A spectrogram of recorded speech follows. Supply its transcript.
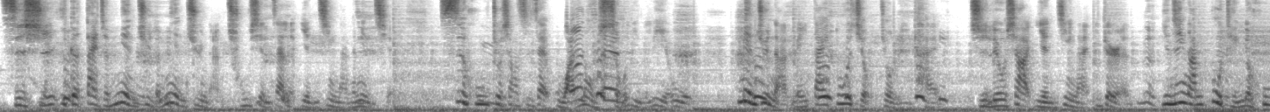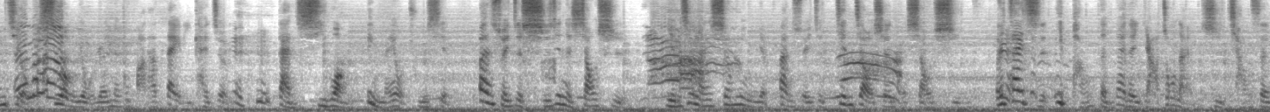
此时，一个戴着面具的面具男出现在了眼镜男的面前，似乎就像是在玩弄手里的猎物。面具男没待多久就离开，只留下眼镜男一个人。眼镜男不停的呼救，希望有人能够把他带离开这里，但希望并没有出现。伴随着时间的消逝，眼镜男生命也伴随着尖叫声而消失。而在此一旁等待的亚洲男是强森，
